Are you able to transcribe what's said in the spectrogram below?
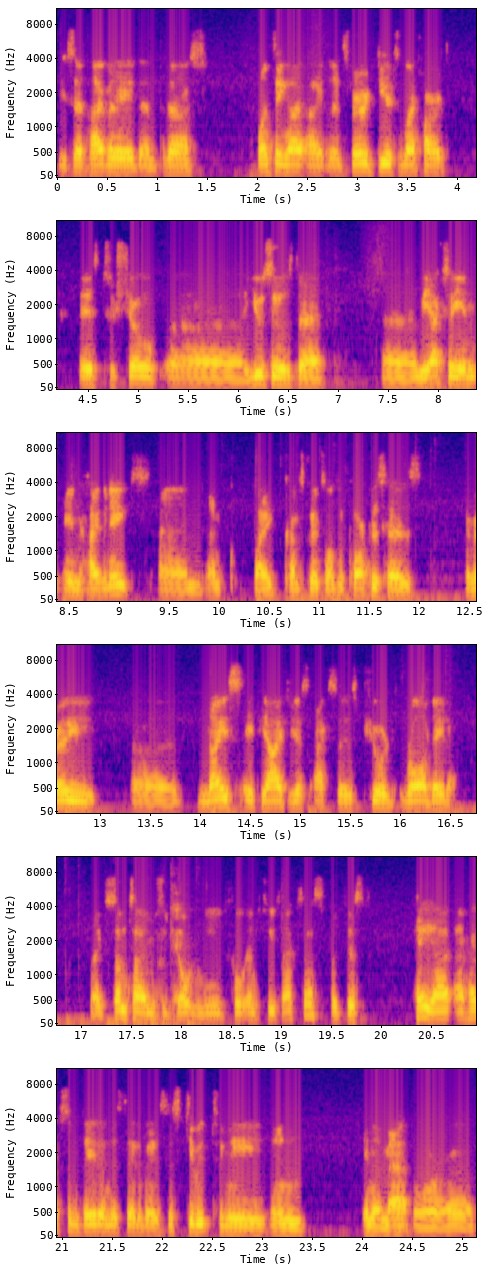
you said hibernate and panache. One thing I, I, that's very dear to my heart is to show uh, users that uh, we actually in, in hibernate and and by consequence, also Quarkus has a very uh, nice API to just access pure raw data. Like sometimes okay. you don't need full entities access, but just hey, I, I, have some data in this database. Just give it to me in in a map or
